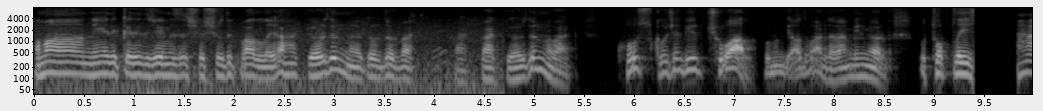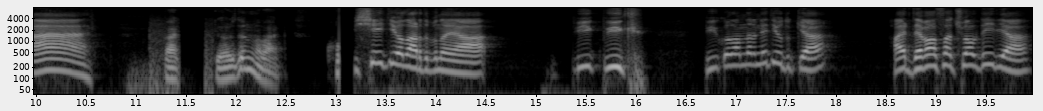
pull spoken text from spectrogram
Ama neye dikkat edeceğimizi şaşırdık vallahi. Aha gördün mü? Dur dur bak. Bak bak gördün mü bak. Koskoca bir çuval. Bunun bir adı var da ben bilmiyorum. Bu toplayıcı Ha, gördün mü bak. bir şey diyorlardı buna ya. Büyük büyük. Büyük olanlara ne diyorduk ya? Hayır devasa çuval değil ya.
